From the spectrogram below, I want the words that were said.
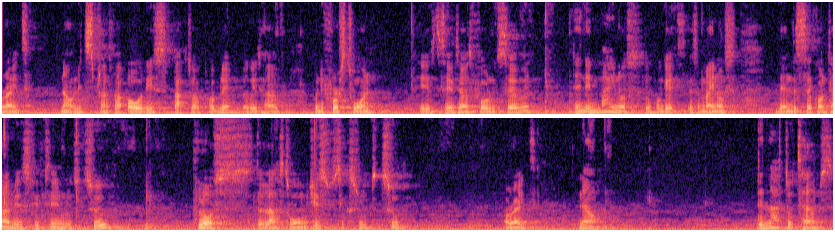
right? Now let's transfer all this back to our problem. We're going to have for the first one is the same thing as 4 root 7 then the minus don't forget there's a minus. Then the second term is 15 root 2 plus the last one which is 6 root 2 all right now the last two terms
